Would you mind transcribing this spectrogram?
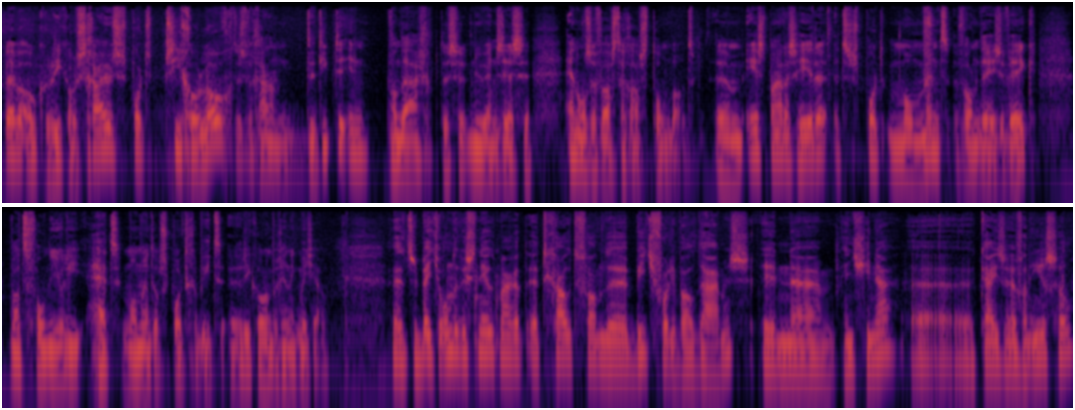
We hebben ook Rico Schuijs, sportpsycholoog. Dus we gaan de diepte in vandaag tussen nu en zessen. En onze vaste gast Tom Boot. Um, eerst maar eens heren, het sportmoment van deze week. Wat vonden jullie het moment op sportgebied? Uh, Rico, dan begin ik met jou. Het is een beetje ondergesneeuwd, maar het, het goud van de beachvolleybaldames in, uh, in China. Uh, keizeren van Iersel.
